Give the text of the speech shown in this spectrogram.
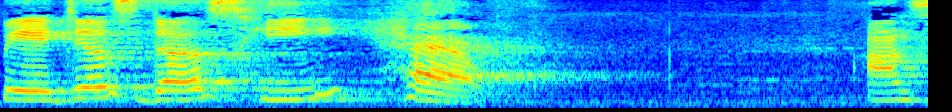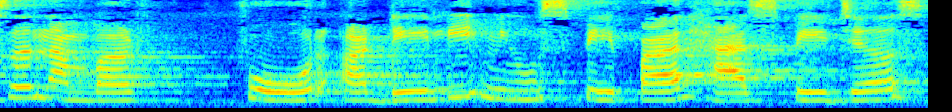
pages does he have? Answer number 4. A daily newspaper has pages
